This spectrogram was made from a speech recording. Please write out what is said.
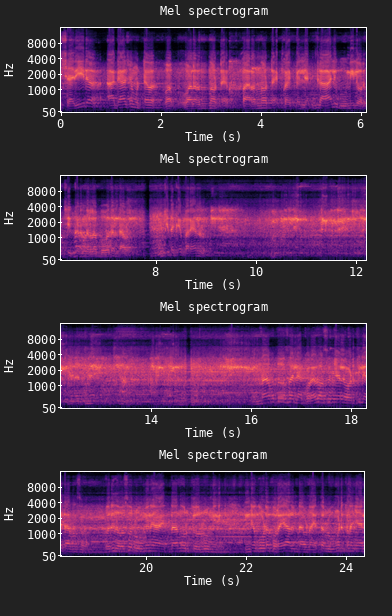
ശരീര ആകാശമുട്ട വളർന്നോട്ടെ പറന്നോട്ടെ കുഴപ്പമില്ല. കാൽ ഭൂമിയിൽ ഉറച്ചു നിൽക്കണം എന്നുള്ള ബോധം ഉണ്ടാവും എനിക്കിതൊക്കെ പറയാനുള്ളൂ. ഒന്നാമത്തെ ദിവസമല്ല. കുറെ ദിവസം ഞാൻ ലോഡത്തിലേ താമസം ഒരു ദിവസം റൂമിന് ആയിരത്തി നാന്നൂറ് റുപ്യ ഒരു റൂമിന്. എന്റെ കൂടെ കുറെ ആളുണ്ടാവണം. എത്ര റൂം എടുക്കണം ഞാൻ?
